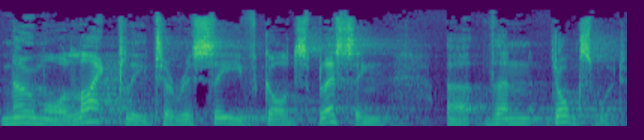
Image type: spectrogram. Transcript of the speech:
no more likely to receive God's blessing uh, than dogs would.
